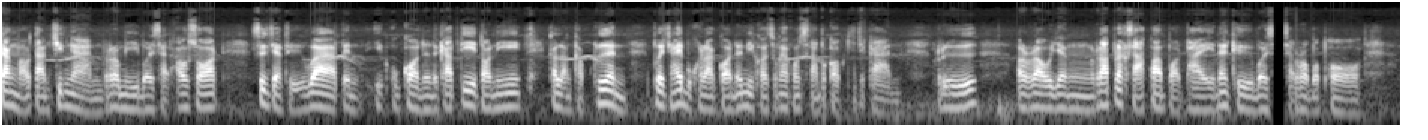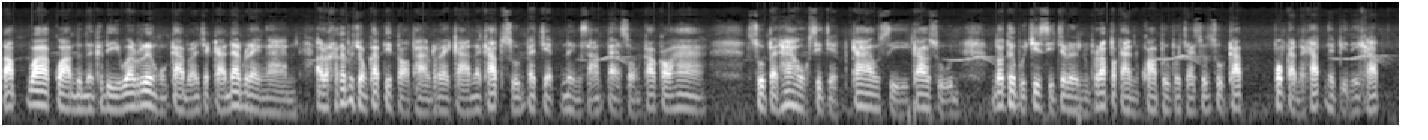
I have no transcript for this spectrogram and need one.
จ้างเหมาตามชิ้นงาน เรามีบริษัทเอาซอร์สซึ่งจะถือว่าเป็นอีกองค์กรหนึ่งนะครับ ที่ตอนนี้กำลังขับเคลื่อน เพื่อจะให้บุคลากรนั้นมีความสำคัญของสถานประกอบกิจการ หรือ เรายังรับรักษาความปลอดภัย นั่นคือบริษัทรปภรับว่าความดำเนินคดีว่าเรื่องของการบริหารจัดการด้านแรงงาน เอาละครับท่านผู้ชมครับติดต่อผ่านรายการนะครับ 0871382995 0856479490 ดรบุชิตศรีเจริญ รับประกันความพึงพอใจสูงสุดครับ พบกันนะครับในปีนี้ครับ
